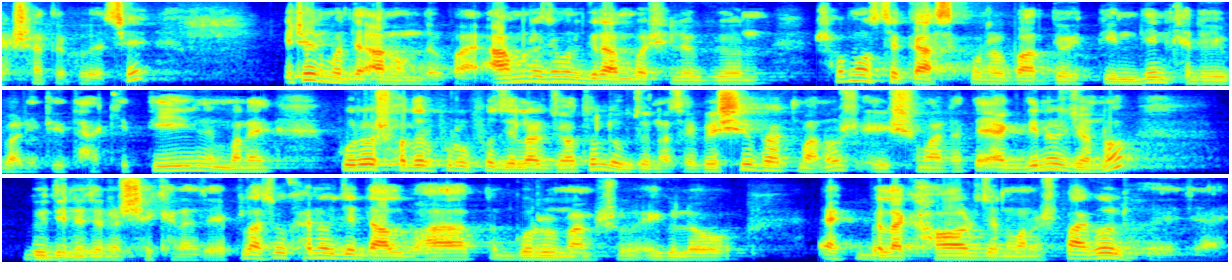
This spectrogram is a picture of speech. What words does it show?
একসাথে হয়েছে, এটার মধ্যে আনন্দ পায়। আমরা যেমন গ্রামবাসী লোকজন, সমস্ত কাজকর্ম বাদ দিয়ে তিন দিন খালি ওই বাড়িতে থাকি। তিন মানে পুরো সদরপুর উপজেলার যত লোকজন আছে, বেশিরভাগ মানুষ এই সময়টাতে একদিনের জন্য দুই দিনের জন্য সেখানে যায়। প্লাস ওখানেও যে ডাল ভাত, গরুর মাংস, এগুলো একবেলা খাওয়ার জন্য মানুষ পাগল হয়ে যায়।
